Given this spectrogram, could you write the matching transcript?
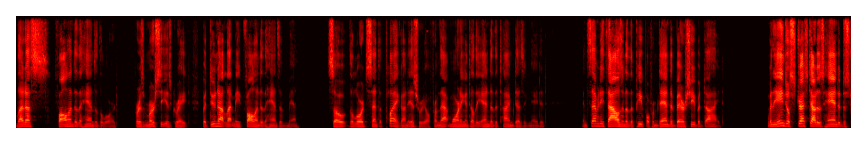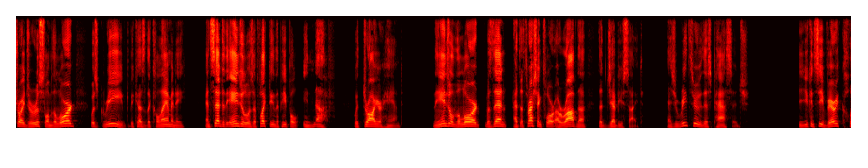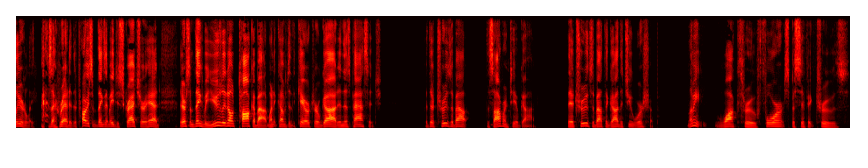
Let us fall into the hands of the Lord, for his mercy is great, but do not let me fall into the hands of men. So the Lord sent a plague on Israel from that morning until the end of the time designated. And 70,000 of the people from Dan to Beersheba died. When the angel stretched out his hand to destroy Jerusalem, the Lord was grieved because of the calamity and said to the angel who was afflicting the people, Enough, withdraw your hand. And the angel of the Lord was then at the threshing floor of Araunah the Jebusite. As you read through this passage, you can see very clearly as I read it. There's probably some things that made you scratch your head. There are some things we usually don't talk about when it comes to the character of God in this passage. But they're truths about the sovereignty of God. They're truths about the God that you worship. Let me walk through four specific truths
